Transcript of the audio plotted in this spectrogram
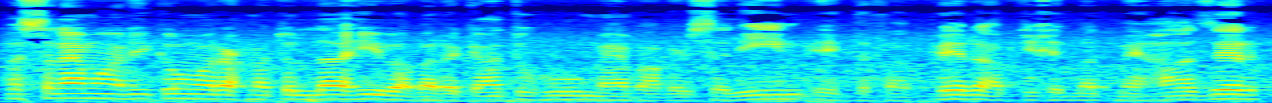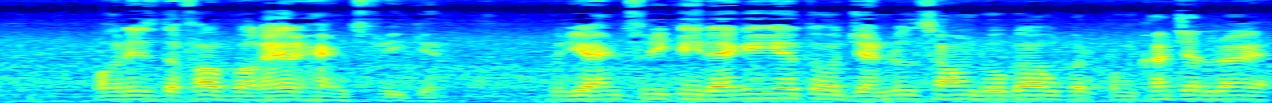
असलकम वरहमतुल्लाहि वबरकातुहू। मैं बाबर सलीम, एक दफ़ा फिर आपकी खिदमत में हाज़िर और इस दफ़ा बग़ैर हैंड्स फ्री के। मेरी हैंड्स फ्री कहीं रह गई है तो जनरल साउंड होगा, ऊपर पंखा चल रहा है।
